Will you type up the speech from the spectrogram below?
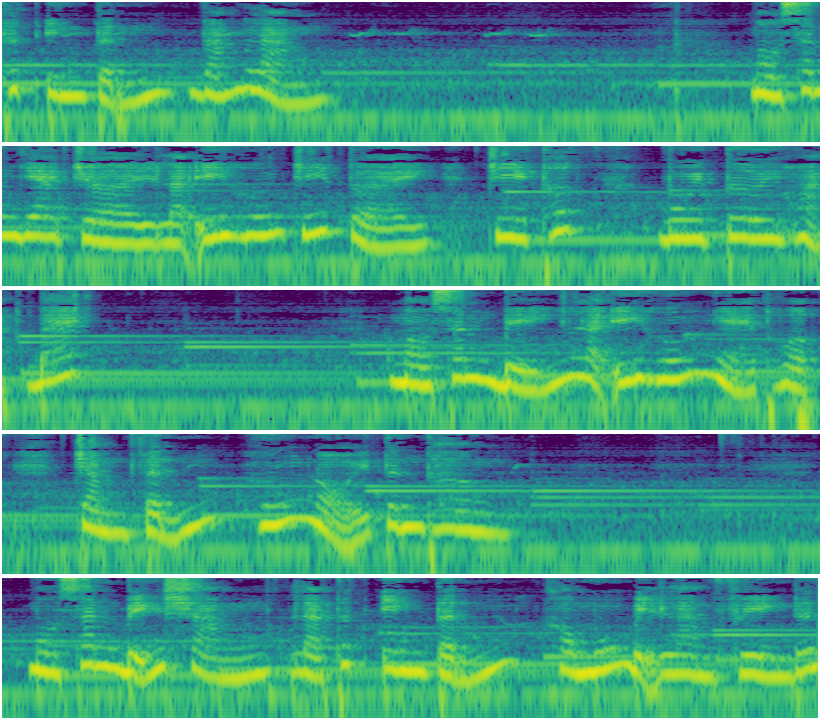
thích yên tĩnh, vắng lặng. Màu xanh da trời là ý hướng trí tuệ, tri thức, vui tươi hoạt bát màu xanh biển là ý hướng nghệ thuật, trầm tĩnh, hướng nội tinh thần. Màu xanh biển sậm là thích yên tĩnh, không muốn bị làm phiền đến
